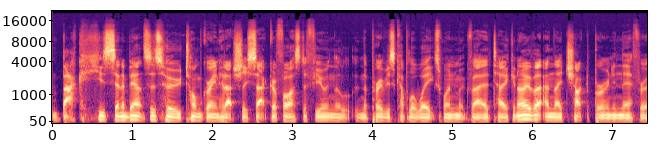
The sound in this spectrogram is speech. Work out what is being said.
back his centre bouncers, who Tom Green had actually sacrificed a few in the in the previous couple of weeks when McVeigh had taken over, and they chucked Bruhn in there for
